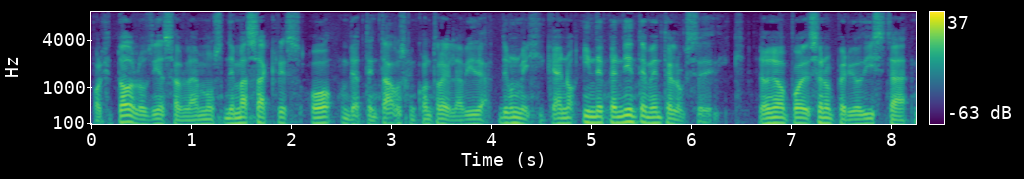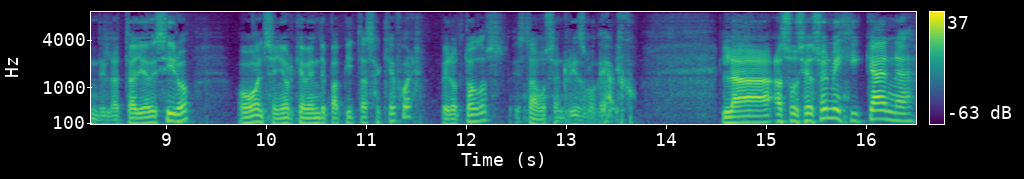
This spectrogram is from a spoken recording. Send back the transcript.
porque todos los días hablamos de masacres o de atentados en contra de la vida de un mexicano, independientemente de lo que se dedique. Lo mismo puede ser un periodista de la talla de Ciro o el señor que vende papitas aquí afuera, pero todos estamos en riesgo de algo. La Asociación Mexicana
